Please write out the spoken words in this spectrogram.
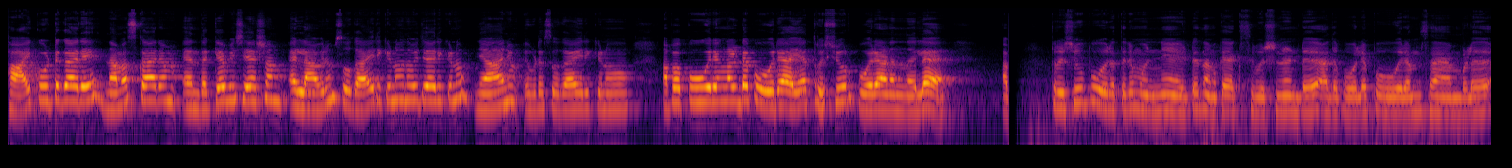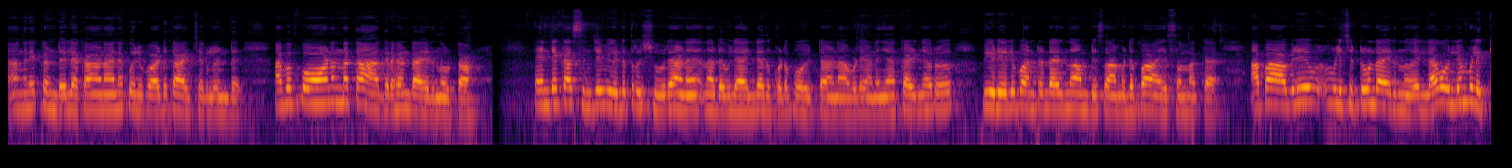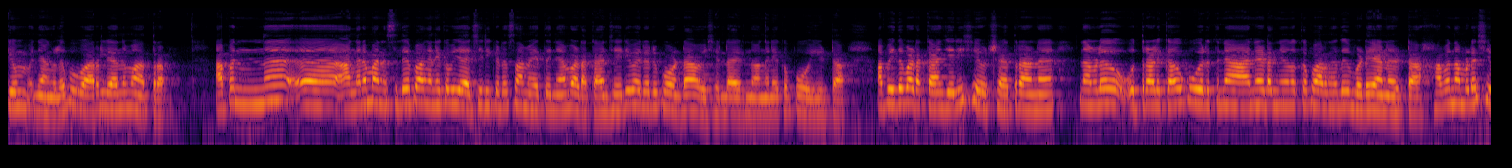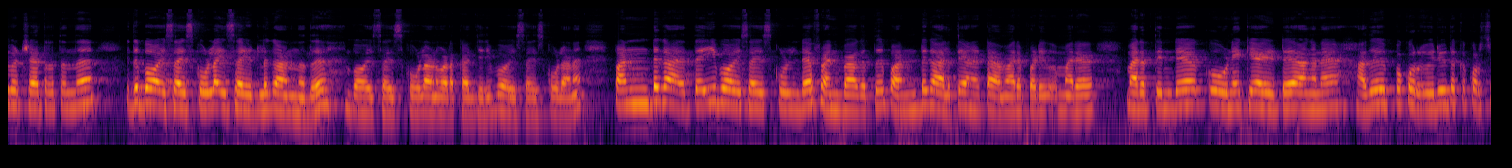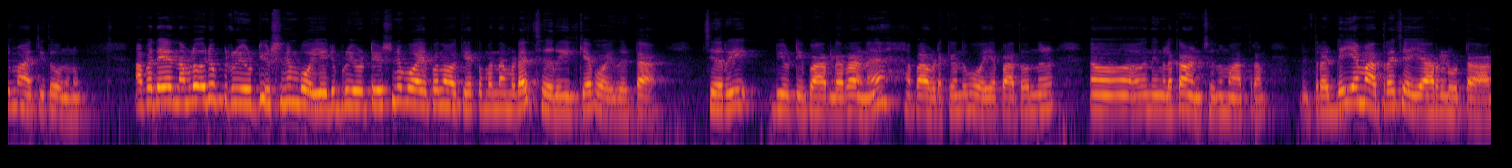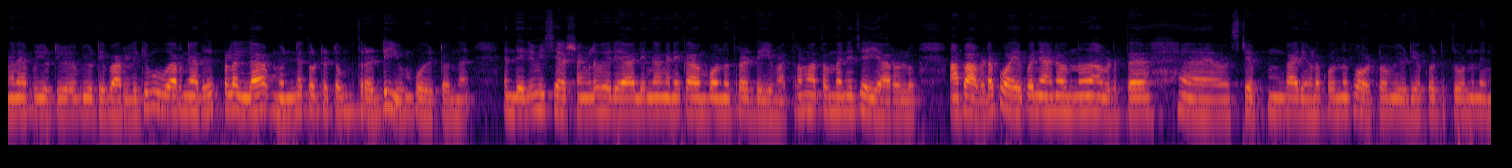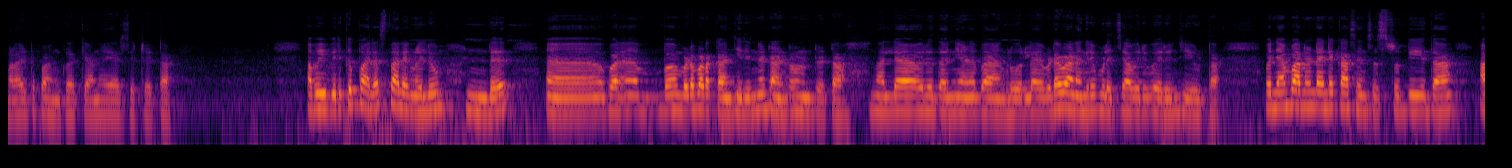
Hi കൂട്ടുകാരെ നമസ്കാരം. എന്തൊക്കെയാ വിശേഷം? എല്ലാവരും സുഖമായിരിക്കണമെന്ന് വിചാരിക്കണു ഞാനും ഇവിടെ സുഖമായിരിക്കണു അപ്പോൾ പൂരങ്ങളുടെ പൂരായ തൃശ്ശൂർ പൂരാണെന്ന് അല്ലേ? തൃശ്ശൂർ പൂരത്തിന് മുന്നേ ആയിട്ട് നമുക്ക് എക്സിബിഷൻ ഉണ്ട്. അതുപോലെ പൂരം സാമ്പിൾ അങ്ങനെയൊക്കെ ഉണ്ട് അല്ലേ? കാണാനൊക്കെ ഒരുപാട് കാഴ്ചകളുണ്ട്. അപ്പോൾ പോകണം എന്നൊക്കെ ആഗ്രഹം ഉണ്ടായിരുന്നു കേട്ടോ എന്റെ കസിന്റെ വീട് തൃശ്ശൂരാണ്. നടുവിലാലിന്റെ അത് കൂടെ പോയിട്ടാണ്. അവിടെയാണ്. ഞാൻ കഴിഞ്ഞ ഒരു വീഡിയോയിൽ പറഞ്ഞിട്ടുണ്ടായിരുന്നു അമ്പിസാമിയുടെ പായസം എന്നൊക്കെ. അപ്പോൾ അവർ വിളിച്ചിട്ടുണ്ടായിരുന്നു എല്ലാ കൊല്ലം വിളിക്കും. ഞങ്ങൾ പോവാറില്ല എന്ന് മാത്രം. അപ്പം ഇന്ന് അങ്ങനെ മനസ്സിൽ ഇപ്പം അങ്ങനെയൊക്കെ വിചാരിച്ചിരിക്കുന്ന സമയത്ത് ഞാൻ വടക്കാഞ്ചേരി വരെ ഒരു പോകേണ്ട ആവശ്യമുണ്ടായിരുന്നു. അങ്ങനെയൊക്കെ പോയിട്ടാ. അപ്പോൾ ഇത് വടക്കാഞ്ചേരി ശിവക്ഷേത്രമാണ്. നമ്മൾ ഉത്രാളിക്കാവ് പൂരത്തിന് ആന അടഞ്ഞു എന്നൊക്കെ പറഞ്ഞത് ഇവിടെയാണ് കേട്ടോ. അപ്പോൾ നമ്മുടെ ശിവക്ഷേത്രത്തിൽ നിന്ന് ഇത് ബോയ്സ് ഹൈസ്കൂൾ ഈ സൈഡിൽ കാണുന്നത്. ബോയ്സ് ഹൈസ്കൂളാണ് വടക്കാഞ്ചേരി ബോയ്സ് ഹൈസ്കൂളാണ്. പണ്ട് കാലത്തെ ഈ ബോയ്സ് ഹൈസ്കൂളിന്റെ ഫ്രണ്ട് ഭാഗത്ത് പണ്ട് കാലത്തെയാണ് കേട്ടോ മരപ്പടി മര മരത്തിന്റെ കൂണിയൊക്കെ ആയിട്ട് അങ്ങനെ അത് ഇപ്പോൾ ഒരു ഇതൊക്കെ കുറച്ച് മാറ്റി തോന്നുന്നു. അപ്പോൾ അതേ നമ്മൾ ഒരു ബ്യൂട്ടീഷ്യനും പോയി. ഒരു ബ്യൂട്ടീഷ്യന് പോയപ്പോൾ നോക്കി നോക്കുമ്പോൾ നമ്മുടെ ചെറിയിലേക്കാണ് പോയത് കേട്ടോ ചെറി ബ്യൂട്ടി പാർലറാണ്. അപ്പോൾ അവിടേക്ക് ഒന്ന് പോയി. അപ്പോൾ അതൊന്ന് നിങ്ങളെ കാണിച്ചെന്ന് മാത്രം. ത്രെഡ് ചെയ്യാൻ മാത്രമേ ചെയ്യാറുള്ളൂ കേട്ടോ അങ്ങനെ ബ്യൂട്ടി ബ്യൂട്ടി പാർലറിലേക്ക് പോകാറുണ്ട് അത് ഇപ്പോഴല്ല മുന്നേ തൊട്ടിട്ടും ത്രെഡ് ചെയ്യും പോയിട്ടൊന്ന്. എന്തെങ്കിലും വിശേഷങ്ങൾ വരിക അല്ലെങ്കിൽ അങ്ങനെയൊക്കെ ആകുമ്പോൾ ഒന്ന് ത്രെഡ് ചെയ്യും. അത്ര മാത്രം തന്നെ ചെയ്യാറുള്ളൂ. അപ്പോൾ അവിടെ പോയപ്പോൾ ഞാനൊന്ന് അവിടുത്തെ സ്റ്റെപ്പും കാര്യങ്ങളൊക്കെ ഒന്ന് ഫോട്ടോയും വീഡിയോ ഒക്കെ എടുത്തു ഒന്ന് നിങ്ങളായിട്ട് പങ്കുവയ്ക്കാമെന്ന് വിചാരിച്ചിട്ട് കേട്ടോ അപ്പോൾ ഇവർക്ക് പല സ്ഥലങ്ങളിലും ഉണ്ട്. ഇപ്പം ഇവിടെ വടക്കാഞ്ചേരി തന്നെ രണ്ടെണ്ണം ഉണ്ട് കേട്ടോ നല്ല ഒരു തന്നെയാണ് ബാംഗ്ലൂരിൽ എവിടെ വേണമെങ്കിലും വിളിച്ചാൽ അവർ വരും ചെയ്യും കേട്ടോ അപ്പോൾ ഞാൻ പറഞ്ഞിട്ടുണ്ട് എന്റെ കസിൻ സിസ്റ്റർ ഗീത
